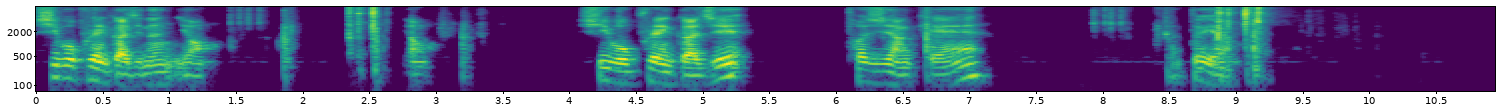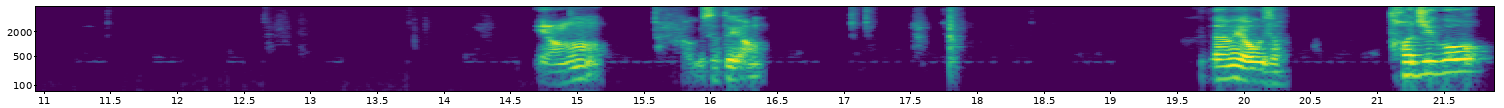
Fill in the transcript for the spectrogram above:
15프레임까지는 0 0 15프레임까지 터지지 않게 또 0. 0 여기서도 0. 그 다음에 여기서 터지고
